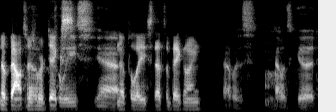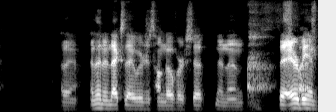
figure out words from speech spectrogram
No bouncers no were dicks. Police, yeah, No police. That's a big thing. that was that was good. And then the next day we were just hungover shit. And then the Airbnb,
